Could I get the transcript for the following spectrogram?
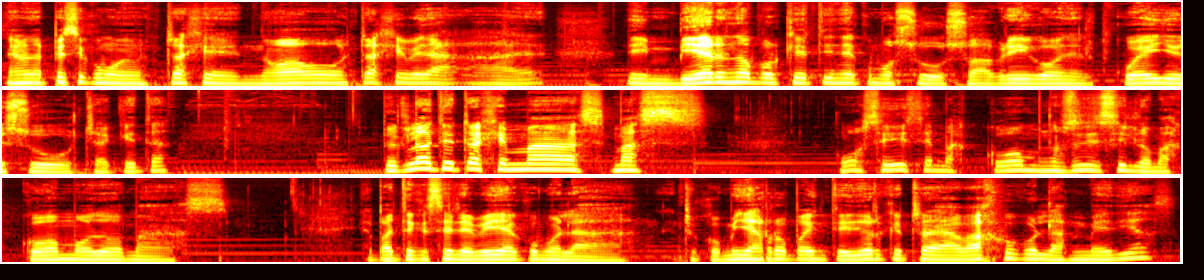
era una especie como de traje nuevo, traje de invierno porque tiene como su, su, abrigo en el cuello y su chaqueta. Pero claro, este traje más, más, ¿cómo se dice? Más cómodo, no sé si decirlo más cómodo, más... Aparte que se le veía como la, entre comillas, ropa interior que trae abajo con las medias.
